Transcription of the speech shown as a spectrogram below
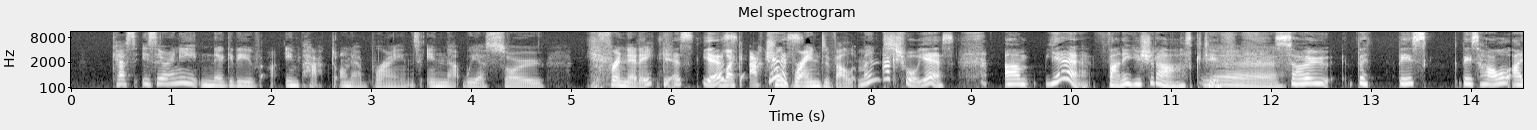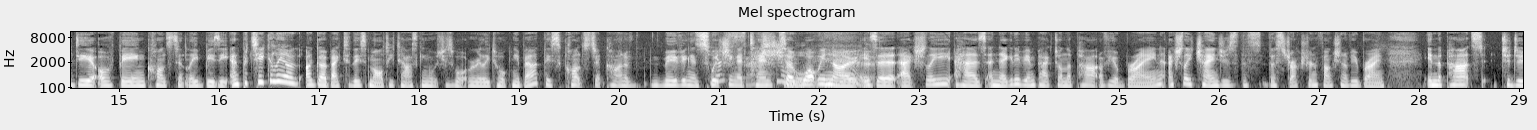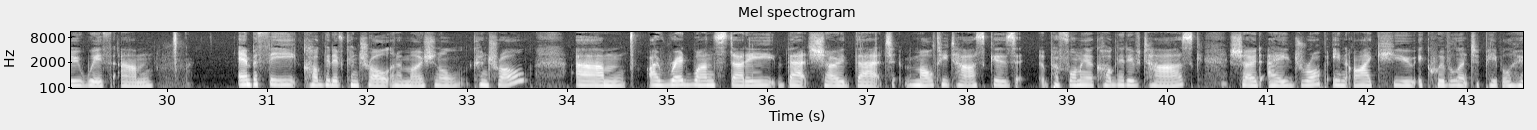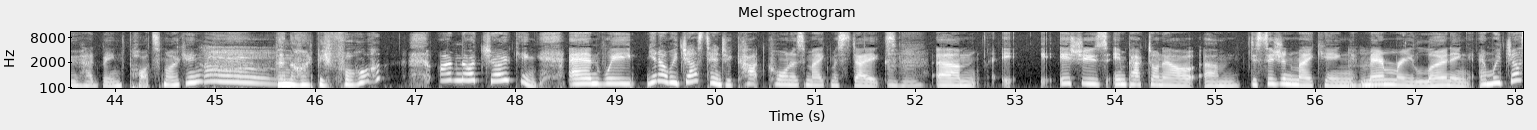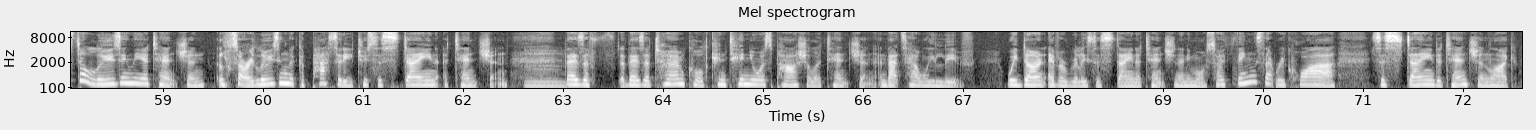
Cass, is there any negative impact on our brains in that we are so frenetic? Yes, yes, Like actual yes. brain development? Actual, yes. Um, yeah, funny you should ask, Tiff. Yeah. So the, this this whole idea of being constantly busy, and particularly I, I go back to this multitasking, which is what we're really talking about. This constant kind of moving and switching attention. So what we know is that it actually has a negative impact on the part of your brain. Actually, changes the, the structure and function of your brain in the parts to do with. Um, empathy, cognitive control, and emotional control. Um, I read one study that showed that multitaskers performing a cognitive task showed a drop in IQ equivalent to people who had been pot smoking the night before. I'm not joking. And we, you know, we just tend to cut corners, make mistakes. Um, i- i- issues impact on our um, decision making, mm-hmm. memory, learning, and we just are losing the attention. Sorry, losing the capacity to sustain attention. Mm. There's a there's a term called continuous partial attention, and that's how we live. We don't ever really sustain attention anymore. So things that require sustained attention, like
